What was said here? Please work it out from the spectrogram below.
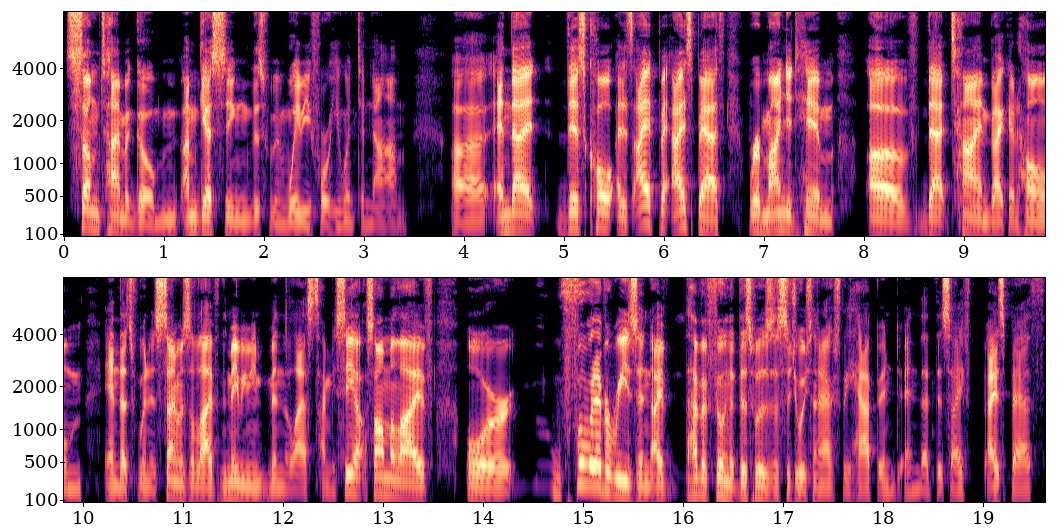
some time ago. I'm guessing this would have been way before he went to Nam. Uh, and that this cold, this ice bath reminded him of that time back at home, and that's when his son was alive. Maybe even been the last time you see, saw him alive, or for whatever reason, I have a feeling that this was a situation that actually happened, and that this ice, ice bath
